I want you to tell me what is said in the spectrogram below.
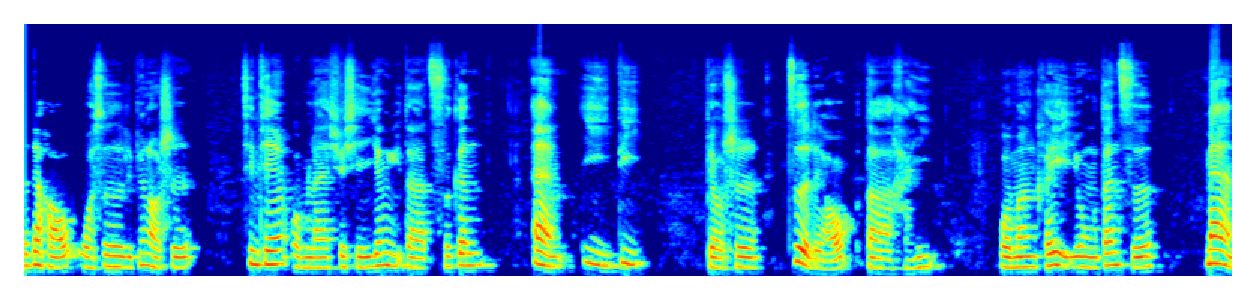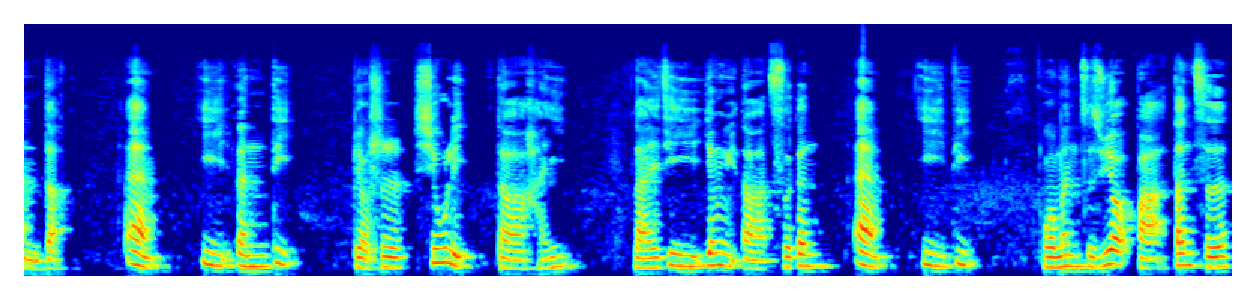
大家好，我是吕冰老师。今天我们来学习英语的词根 med，表示治疗的含义。我们可以用单词 mend，m-e-n-d，表示修理的含义，来记忆英语的词根 med。我们只需要把单词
